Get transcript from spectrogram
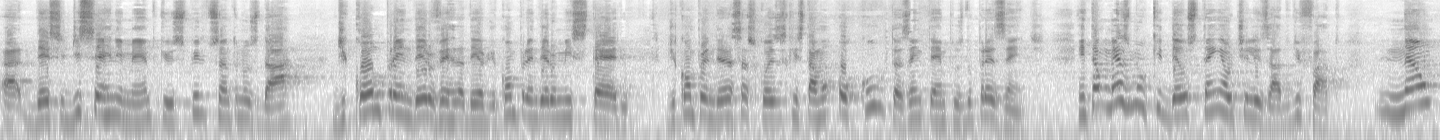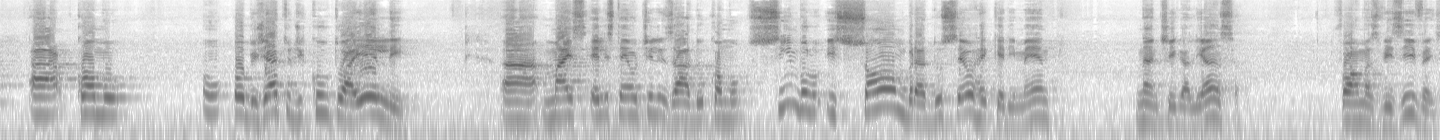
ah, desse discernimento que o Espírito Santo nos dá de compreender o verdadeiro, de compreender o mistério, de compreender essas coisas que estavam ocultas em tempos do presente. Então, mesmo que Deus tenha utilizado de fato não ah, como um objeto de culto a ele, ah, mas eles têm utilizado como símbolo e sombra do seu requerimento na antiga aliança, formas visíveis.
